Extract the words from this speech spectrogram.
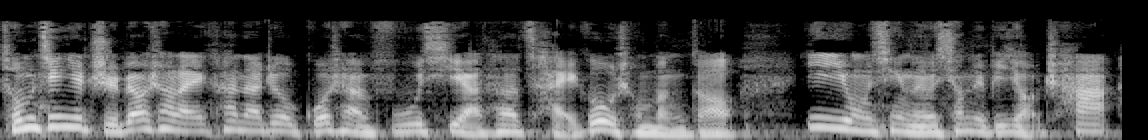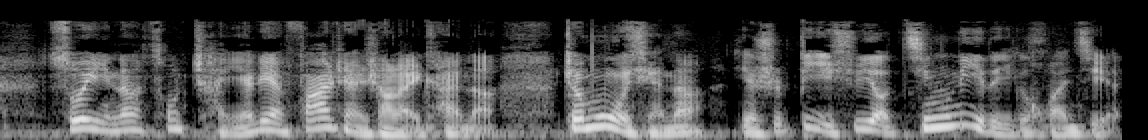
从经济指标上来看呢，这个国产服务器啊，它的采购成本高，易用性呢又相对比较差，所以呢，从产业链发展上来看呢，这目前呢也是必须要经历的一个环节。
